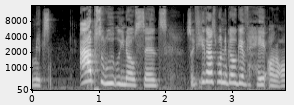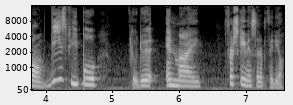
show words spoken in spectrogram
Makes absolutely no sense. So if you guys want to go give hate on all of these people, go do it in my first gaming setup video.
